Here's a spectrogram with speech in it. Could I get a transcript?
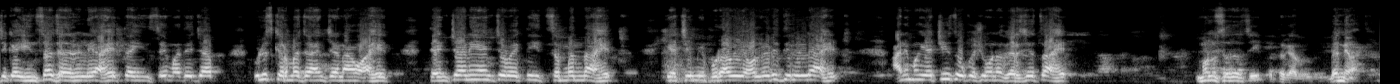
जे काही हिंसा झालेली आहे त्या हिंसेमध्ये ज्या पोलीस कर्मचाऱ्यांचे नाव आहेत त्यांच्या आणि यांचे वैयक्तिक संबंध आहेत याचे मी पुरावे ऑलरेडी दिलेले आहेत. आणि मग याची चौकशी होणं गरजेचं आहे. म्हणून सदरची पत्रकार धन्यवाद.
